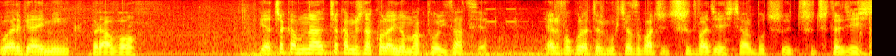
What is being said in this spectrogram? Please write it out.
Wargaming, brawo. Ja czekam, na, czekam już na kolejną aktualizację. Ja już w ogóle też bym chciał zobaczyć 3.20 albo 3 3.40.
